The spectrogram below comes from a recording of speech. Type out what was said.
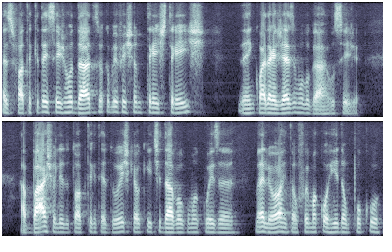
mas o fato é que das seis rodadas eu acabei fechando 3-3 né, em quadragésimo lugar, ou seja, abaixo ali do top 32, que é o que te dava alguma coisa melhor. Então foi uma corrida um pouco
